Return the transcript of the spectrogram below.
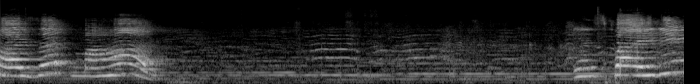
Hazrat Mahal. Inspiring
